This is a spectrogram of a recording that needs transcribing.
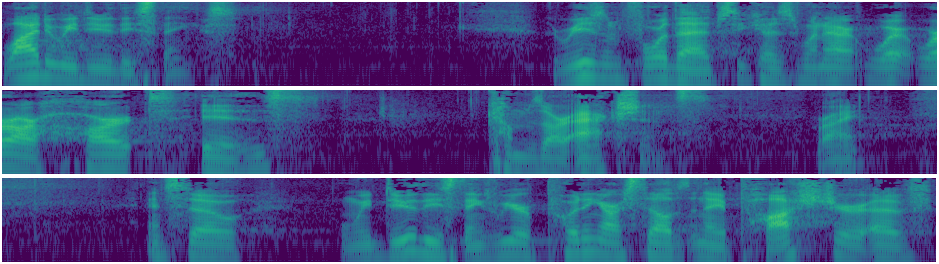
Why do we do these things? The reason for that is because when our, where, where our heart is, comes our actions, right? And so when we do these things, we are putting ourselves in a posture of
